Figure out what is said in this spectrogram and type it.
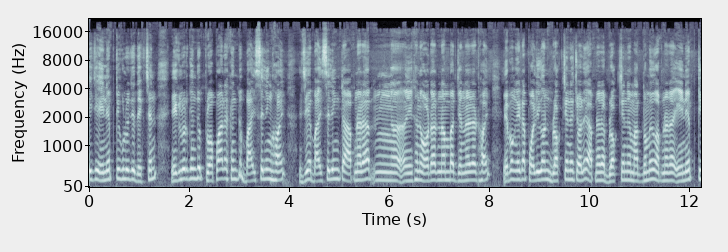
এই যে এনএফটিগুলো যে দেখছেন, এগুলোর কিন্তু প্রপার কিন্তু বাই সেলিং হয়। যে বাই সেলিংটা আপনারা এখানে অর্ডার নাম্বার জেনারেট হয় এবং এটা পলিগন ব্লক চেনে চলে। আপনারা ব্লক চেনের মাধ্যমেও আপনারা এনএফটি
